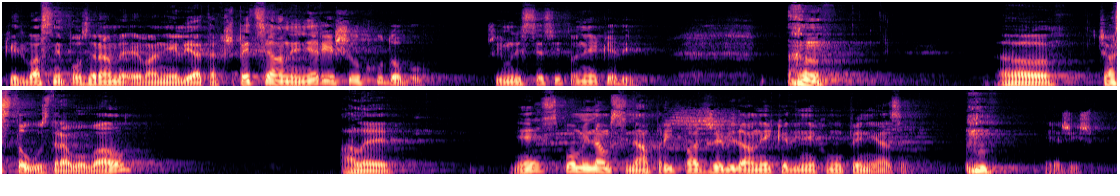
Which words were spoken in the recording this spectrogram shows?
keď vlastne pozeráme Evanielia, tak špeciálne neriešil chudobu. Všimli ste si to niekedy? Eh, často uzdravoval, ale nespomínam si na prípad, že by dal niekedy niekomu peniaze. Ježiš.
